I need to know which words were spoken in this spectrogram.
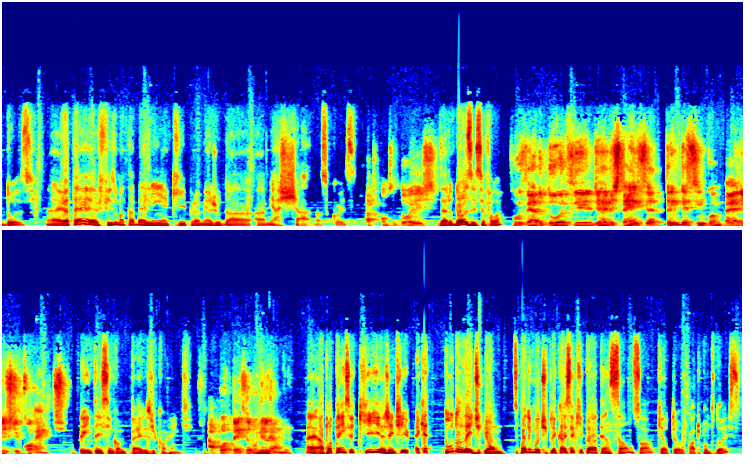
012. É, eu até fiz uma tabelinha aqui para me ajudar a me achar nas coisas. 4.2 012, você falou? por 0,12 de resistência, 35 amperes de corrente. 35 amperes de corrente. A potência eu não me lembro. É, a potência aqui a gente. É que é tudo de Ohm. Você pode multiplicar isso aqui pela tensão só, que é o teu 4.2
